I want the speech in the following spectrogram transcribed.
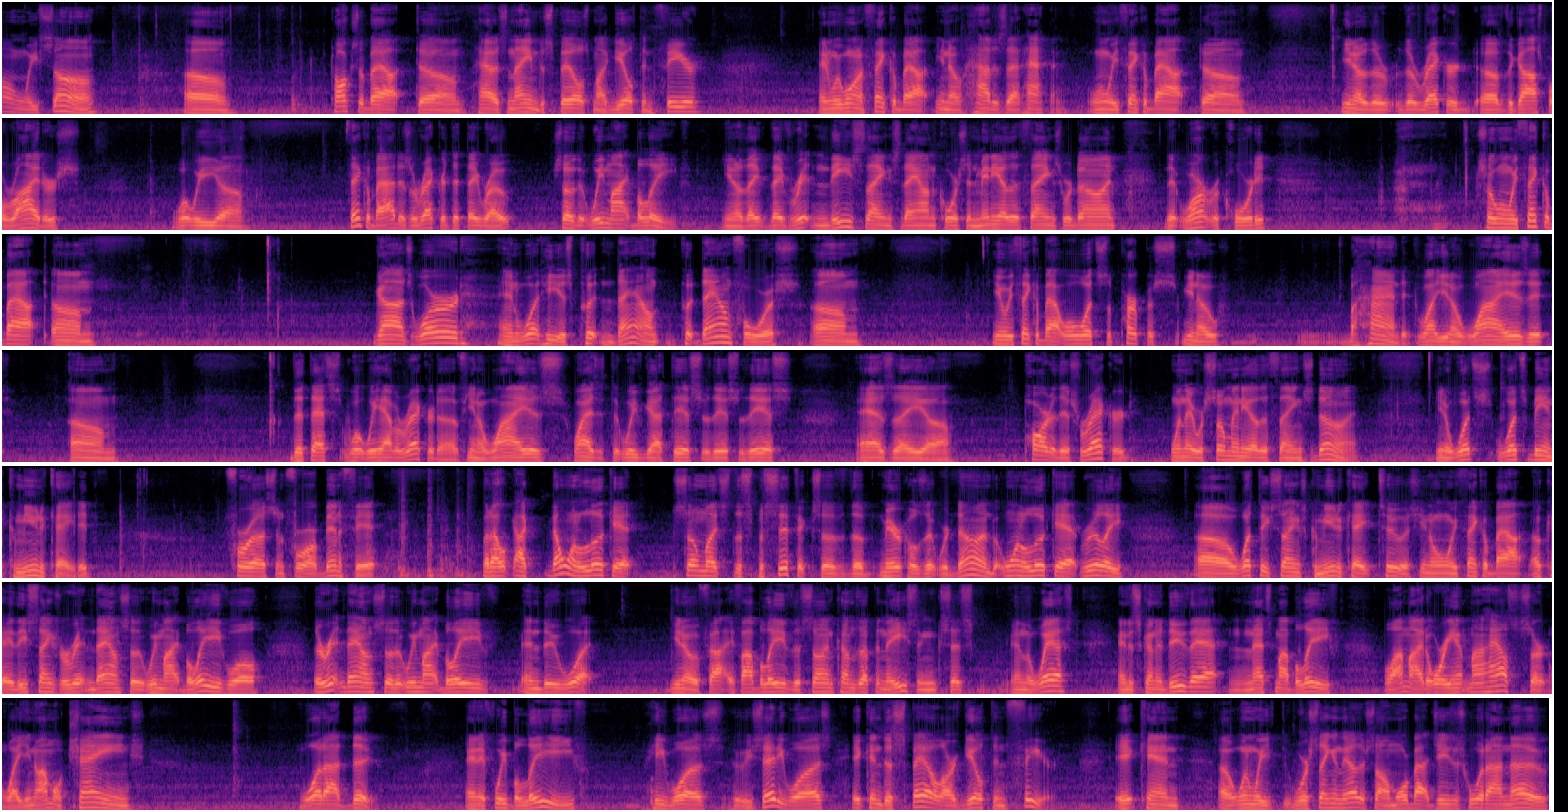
song we sung um, talks about um, how his name dispels my guilt and fear. And we want to think about, you know, how does that happen? When we think about, um, you know, the, the record of the gospel writers, what we uh, think about is a record that they wrote so that we might believe. You know, they, they've written these things down, of course, and many other things were done that weren't recorded. So when we think about um, God's Word and what He is putting down, put down for us, um, you know, we think about, well, what's the purpose, you know, behind it? Why, you know, why is it um, that that's what we have a record of? You know, why is why is it that we've got this or this or this as a uh, part of this record when there were so many other things done? You know, what's what's being communicated for us and for our benefit. But I, I don't want to look at so much the specifics of the miracles that were done, but want to look at really uh, what these things communicate to us. You know, when we think about, okay, these things were written down so that we might believe, well, they're written down so that we might believe and do what? You know, if I, if I believe the sun comes up in the east and sets in the west, and it's going to do that, and that's my belief, well, I might orient my house a certain way. You know, I'm going to change what I do. And if we believe he was who he said he was, it can dispel our guilt and fear. It can, uh, when we were singing the other song, more about Jesus, would I know,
